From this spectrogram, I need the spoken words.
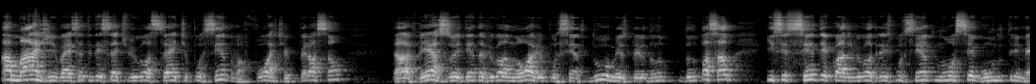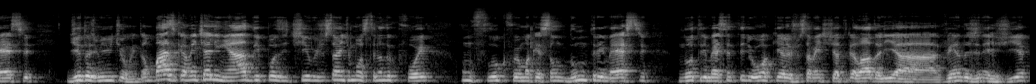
A margem vai 77,7%, uma forte recuperação, tá? versus 80,9% do mesmo período do ano, do ano passado e 64,3% no segundo trimestre de 2021. Então, basicamente alinhado e positivo, justamente mostrando que foi um fluxo, foi uma questão de um trimestre no trimestre anterior, que era justamente atrelado ali à venda de energia,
